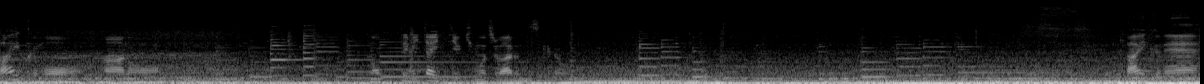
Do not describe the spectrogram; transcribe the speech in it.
バイクもあの乗ってみたいっていう気持ちはあるんですけど。バイクね。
